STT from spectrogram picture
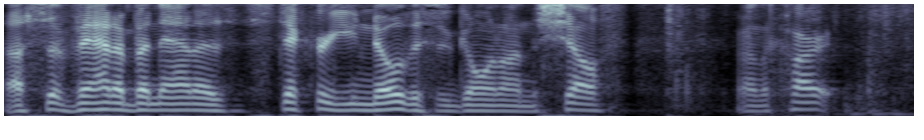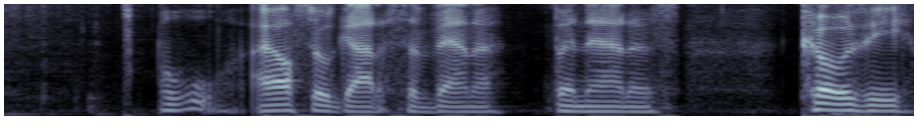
A Savannah Bananas sticker. You know this is going on the shelf on the cart. Oh, I also got a Savannah Bananas cozy.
